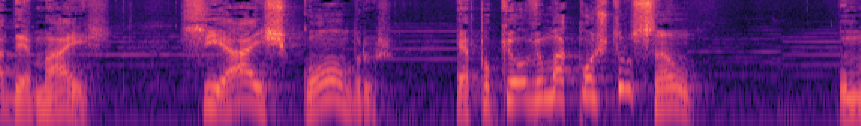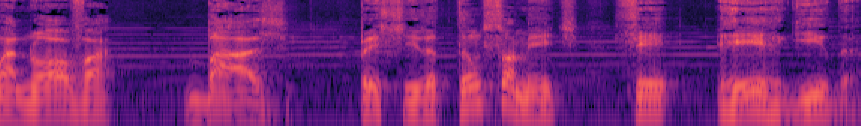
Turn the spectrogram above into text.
Ademais, se há escombros, é porque houve uma construção, uma nova base precisa tão somente ser reerguida.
